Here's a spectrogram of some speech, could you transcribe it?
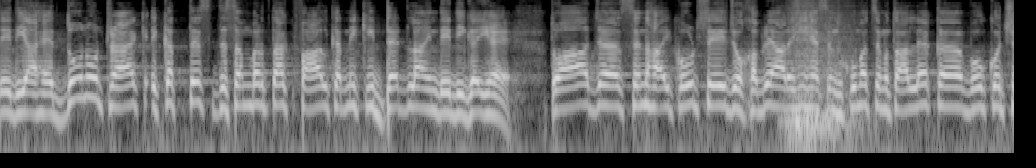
دے دیا ہے۔ دونوں ٹریک اکتیس دسمبر تک فعال کرنے کی ڈیڈ لائن دے دی گئی ہے۔ تو آج سندھ ہائی کورٹ سے جو خبریں آ رہی ہیں سندھ حکومت سے متعلق، وہ کچھ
